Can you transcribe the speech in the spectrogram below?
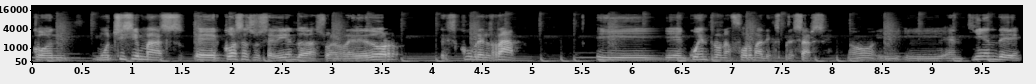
con muchísimas eh, cosas sucediendo a su alrededor, descubre el rap y, encuentra una forma de expresarse, ¿no? Y, entiende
